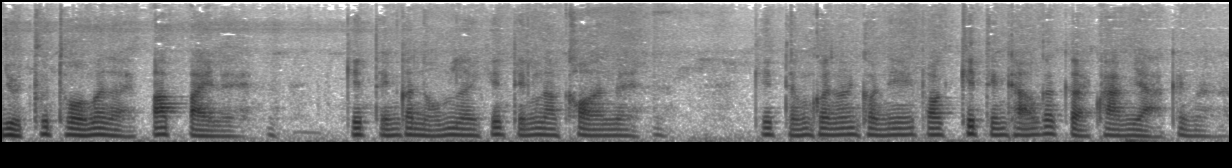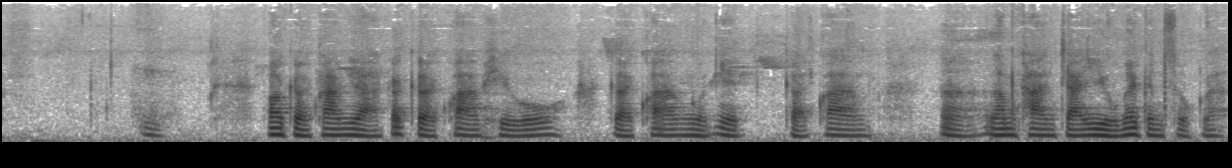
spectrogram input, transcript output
หยุดพุทโธเมื่อไหร่ปั๊บไปเลย คิดถึงขนมเลย คิดถึงละครเลย คิดถึงคนนั้นคนนี้พอคิดถึงเขาก็เกิดความอยากขึ้นมา อเกิดความอยากก็เกิดความหิว เกิดความหงุดหงิด เกิดความลำคาญใจอยู่ไม่เป็นสุขแล้ว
